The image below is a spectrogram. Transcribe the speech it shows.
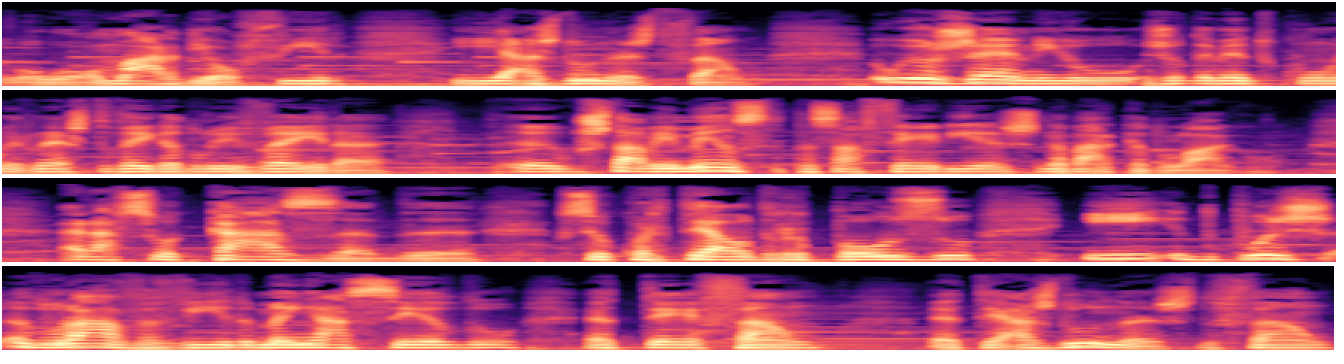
ou ao mar de Ofir e às dunas de Fão. O Eugênio, juntamente com Ernesto Veiga de Oliveira, eh, gostava imenso de passar férias na Barca do Lago. Era a sua casa, de, o seu quartel de repouso e depois adorava vir manhã cedo até Fão, até às dunas de Fão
